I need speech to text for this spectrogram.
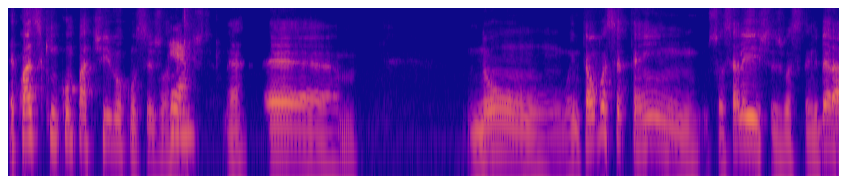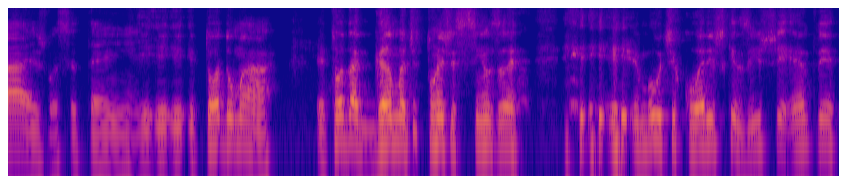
é quase que incompatível com ser jornalista, é. né? É, num, então você tem socialistas, você tem liberais, você tem e, e, e toda uma toda a gama de tons de cinza e, e multicores que existe entre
